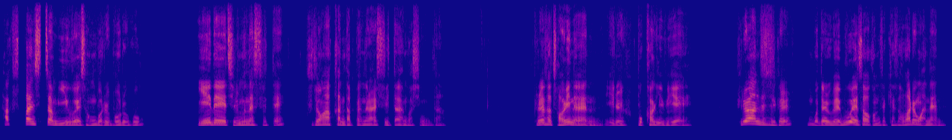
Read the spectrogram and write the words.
학습한 시점 이후의 정보를 모르고 이에 대해 질문했을 때 부정확한 답변을 할 수 있다는 것입니다. 그래서 저희는 이를 극복하기 위해 필요한 지식을 모델 외부에서 검색해서 활용하는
